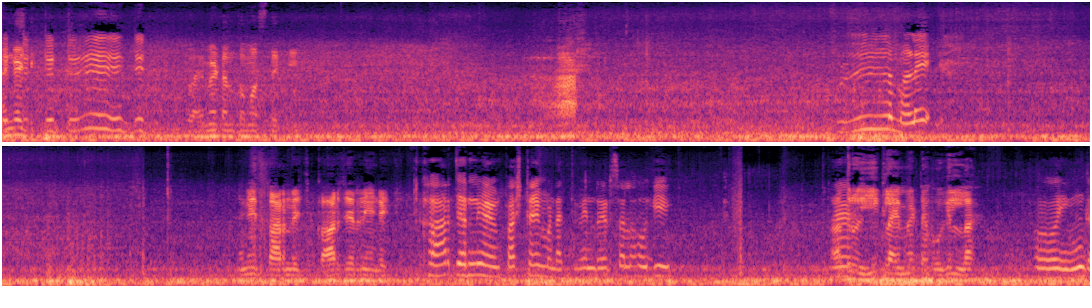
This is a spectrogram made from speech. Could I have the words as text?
ಹೆಂಗೈತಿ? ಕ್ಲೈಮೇಟ್ ಅಂತೂ ಮಸ್ತ್ ಐತಿ ಫುಲ್ ಮಳೆ ಹೆಂಗೈತಿ ಕಾರ್ ಕಾರ್ ಜರ್ನಿ ಹೆಂಗೈತಿ ಕಾರ್ ಜರ್ನಿ ಫಸ್ಟ್ ಟೈಮ್ ಮಾಡತ್ತೀವಿ ಏನ್ ಎರಡ್ ಸಲ ಹೋಗಿ. ಆದರೂ ಈ ಕ್ಲೈಮೇಟಾಗ ಹೋಗಿಲ್ಲ? ಓ ಹಿಂಗ.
